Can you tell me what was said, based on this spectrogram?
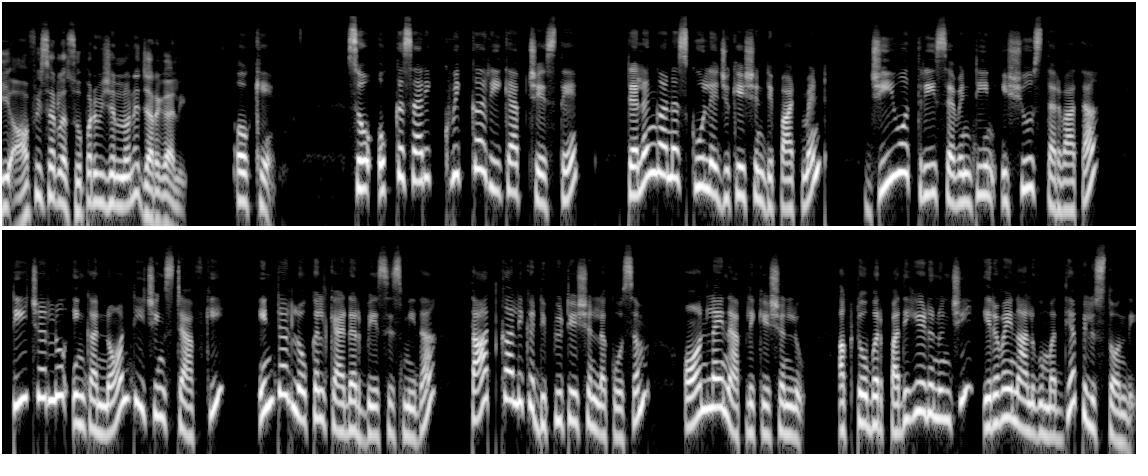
ఈ ఆఫీసర్ల సూపర్విజన్లోనే జరగాలి. ఓకే. సో ఒక్కసారి క్విక్గా రీక్యాప్ చేస్తే Telangana school education department GO three seventeen issues తర్వాత టీచర్లు ఇంకా నాన్ టీచింగ్ స్టాఫ్కి ఇంటర్ లోకల్ క్యాడర్ బేసిస్ మీద తాత్కాలిక డిప్యూటేషన్ల కోసం ఆన్లైన్ అప్లికేషన్లు అక్టోబర్ పదిహేడు నుంచి ఇరవై నాలుగు మధ్య పిలుస్తోంది.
